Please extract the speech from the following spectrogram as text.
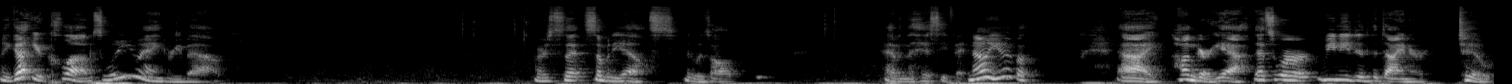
You got your clubs. What are you angry about? Or is that somebody else that was all having the hissy fit? No, you have a. Uh, hunger, yeah. That's where we needed the diner too.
